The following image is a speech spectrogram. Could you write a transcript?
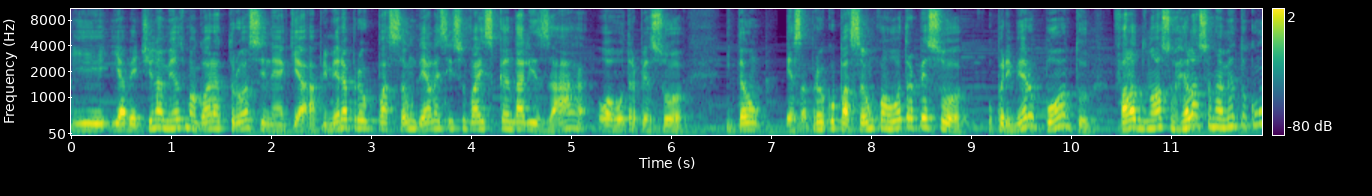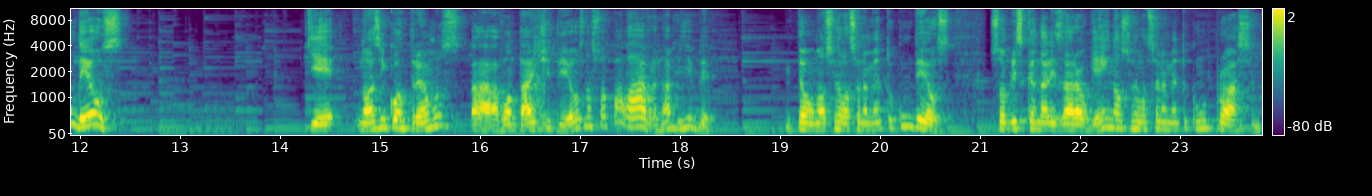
E, e, a Betina mesmo agora trouxe, né, que a, a, primeira preocupação dela é se isso vai escandalizar a outra pessoa. Então, essa preocupação com a outra pessoa. O primeiro ponto fala do nosso relacionamento com Deus que nós encontramos a vontade de Deus na sua palavra, na Bíblia. Então, nosso relacionamento com Deus, sobre escandalizar alguém, nosso relacionamento com o próximo.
